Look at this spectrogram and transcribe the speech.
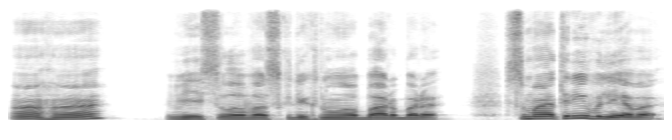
Ага, весело воскликнула Барбара. Смотри влево.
